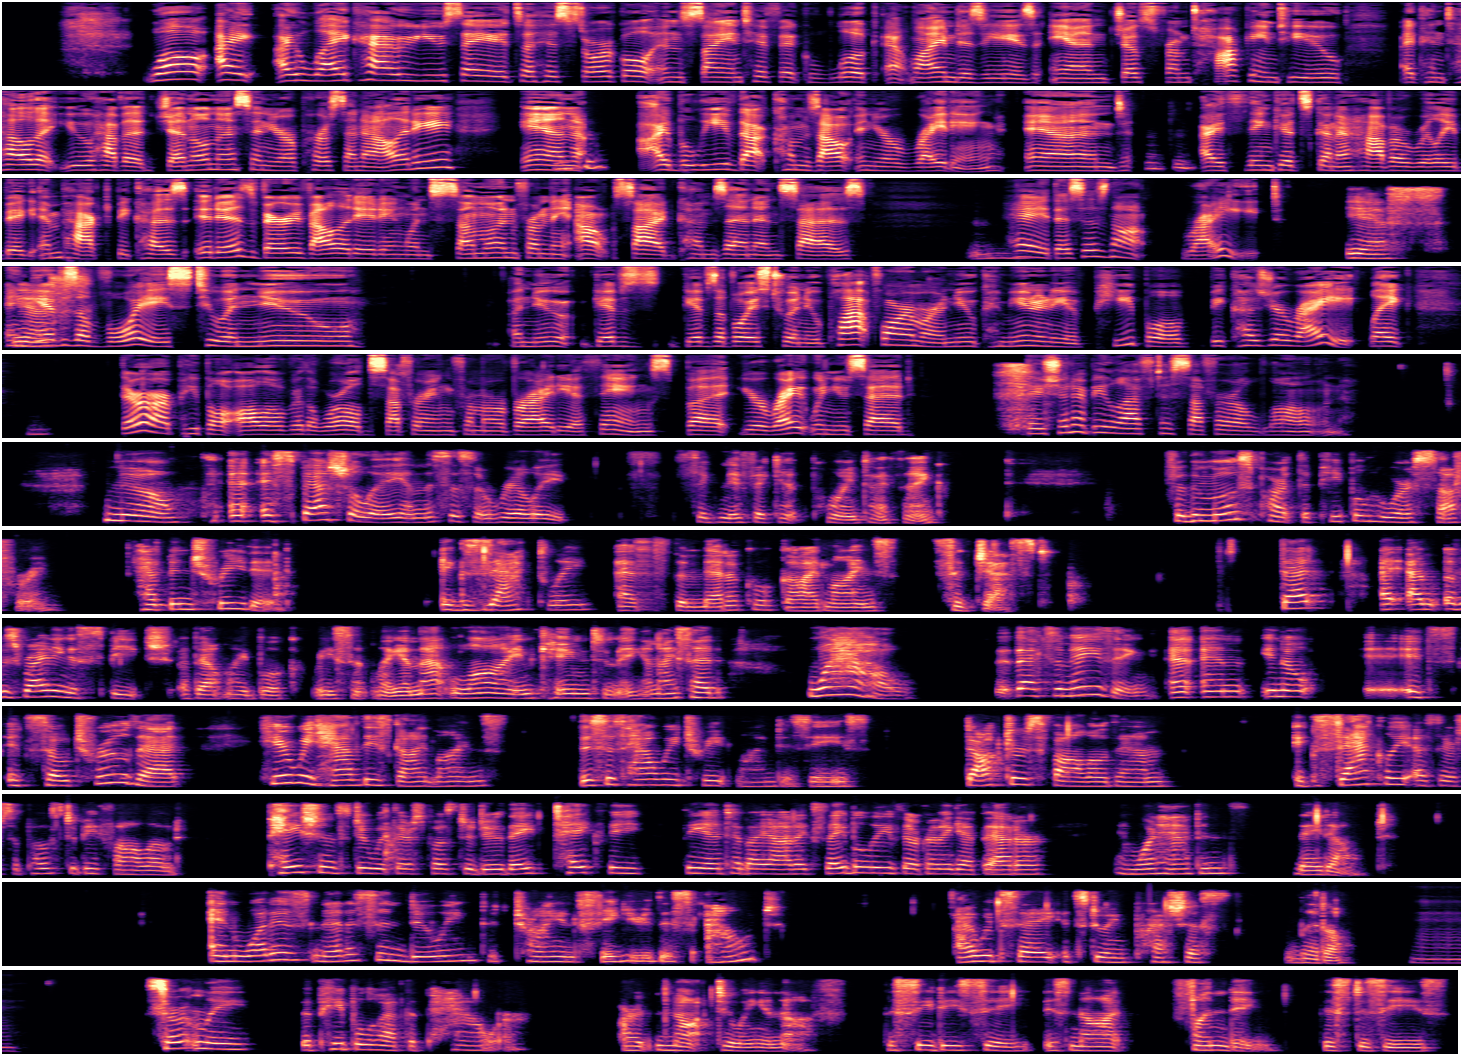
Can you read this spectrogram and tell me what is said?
well, I, I like how you say it's a historical and scientific look at Lyme disease. And just from talking to you, I can tell that you have a gentleness in your personality And mm-hmm. I believe that comes out in your writing. And mm-hmm. I think it's going to have a really big impact because it is very validating when someone from the outside comes in and says, mm-hmm. Hey, this is not right. Yes. And yes. gives a voice to a new a new gives gives a voice to a new platform or a new community of people because you're right. Like mm. there are people all over the world suffering from a variety of things, but you're right when you said they shouldn't be left to suffer alone. No, especially, and this is a really significant point, I think. For the most part, the people who are suffering have been treated exactly as the medical guidelines suggest. That I, I, was writing a speech about my book recently, and that line came to me, and I said, "Wow, that's amazing!" And, and you know, it's it's so true that here we have these guidelines. This is how we treat Lyme disease. Doctors follow them exactly as they're supposed to be followed. Patients do what they're supposed to do. They take the the antibiotics. They believe they're going to get better. And what happens? They don't. And what is medicine doing to try and figure this out? I would say it's doing precious little. Mm. Certainly, the people who have the power are not doing enough. The CDC is not funding this disease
